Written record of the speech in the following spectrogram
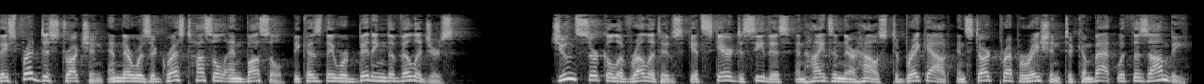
They spread destruction and there was a great hustle and bustle because they were bidding the villagers. June's circle of relatives gets scared to see this and hides in their house to break out and start preparation to combat with the zombie.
